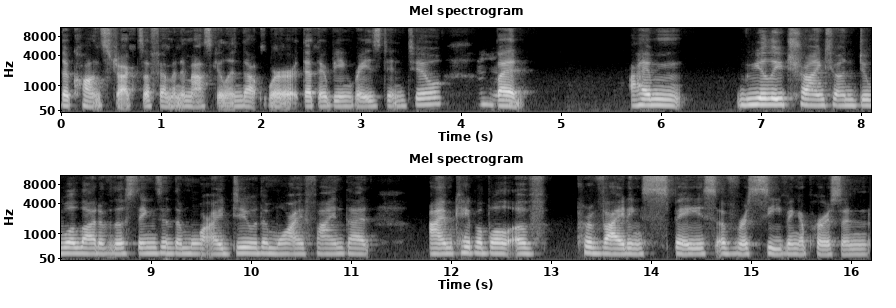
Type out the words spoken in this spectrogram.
the constructs of feminine masculine that were that they're being raised into. Mm-hmm. but i'm really trying to undo a lot of those things. And the more i do the more i find that i'm capable of providing space of receiving a person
